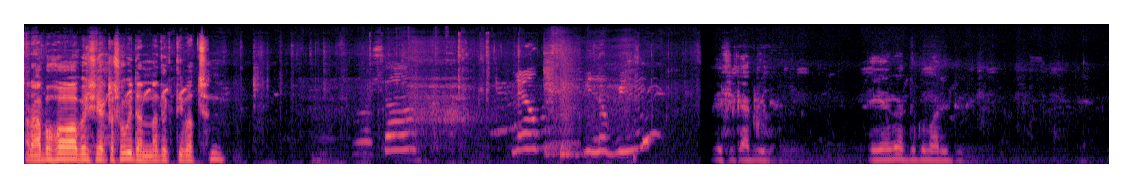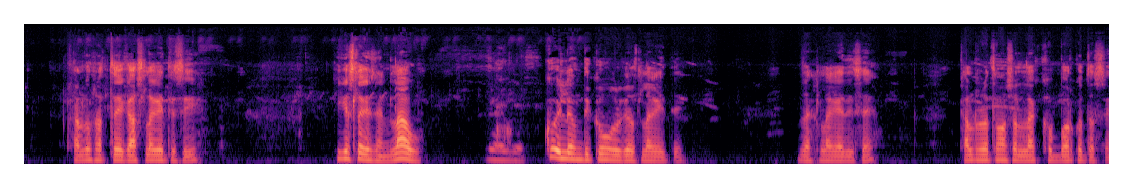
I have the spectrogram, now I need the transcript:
আর আবহাওয়া বেশি একটা সুবিধার না দেখতে পাচ্ছেন। বেশি কাটবি না এইভাবে দুটো মারি দিবি। খালুর হাতে গাছ লাগাইতেছি। কি গাছ লাগাইছেন? লাউ? কইলাম দি কোমর গাছ লাগাইতে। যাক লাগাই দিছে। খালুর হাতে মাসাল্লাহ খুব বরকত আছে।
